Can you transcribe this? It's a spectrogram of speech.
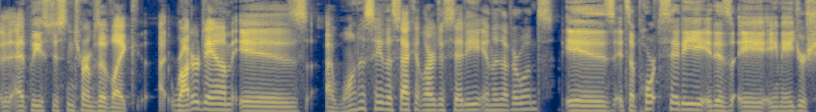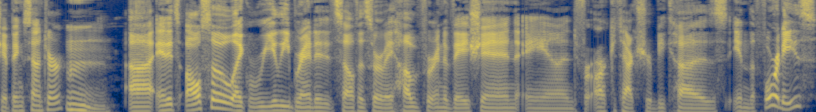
at least just in terms of like Rotterdam is I want to say the second largest city in the Netherlands. Is it's a port city. It is a, a major shipping center. Mm. uh, and it's also like really branded itself as sort of a hub for innovation and for architecture because in the 40s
